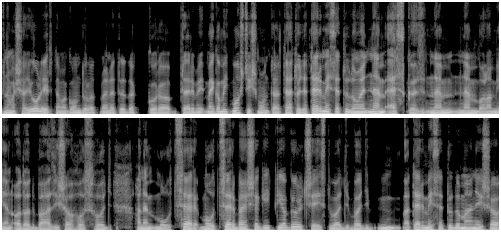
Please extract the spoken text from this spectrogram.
Na most, ha jól értem a gondolatmeneted, akkor a termé- meg amit most is mondtál, tehát, hogy a természettudomány nem eszköz, nem, nem valamilyen adatbázis ahhoz, hogy, hanem módszer, módszerben segíti a bölcsészt, vagy, vagy a természettudomány és a,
